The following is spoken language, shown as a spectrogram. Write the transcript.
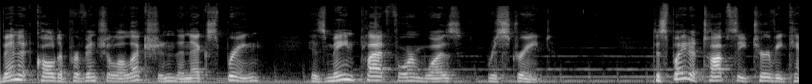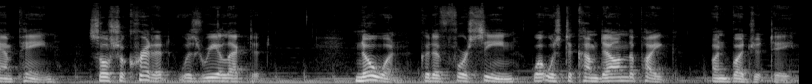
Bennett called a provincial election the next spring, his main platform was restraint. Despite a topsy turvy campaign, Social Credit was re elected. No one could have foreseen what was to come down the pike on Budget Day.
